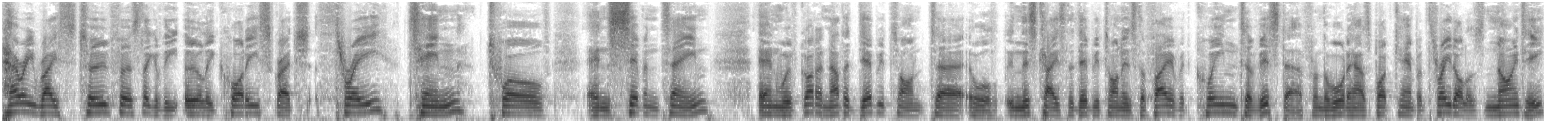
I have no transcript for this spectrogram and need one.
Harry Race 2, first leg of the early quaddy, scratch 3, 10, 12 and 17. And we've got another debutante, uh, well, in this case, the debutante is the favourite, Queen to Vista from the Waterhouse Bott Camp at $3.90.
